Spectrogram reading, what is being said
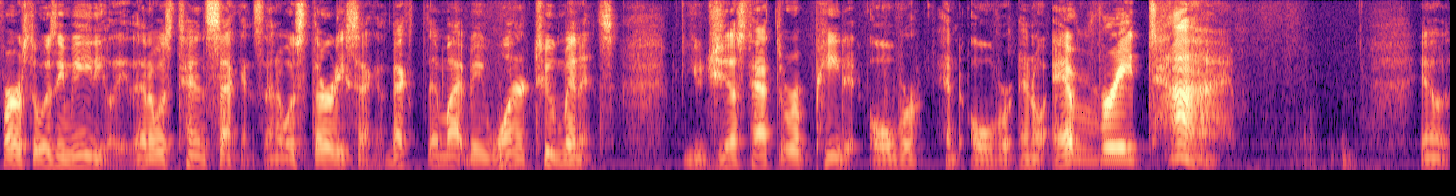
First, it was immediately, then it was 10 seconds, then it was 30 seconds. Next, it might be one or two minutes. You just have to repeat it over and over and over. Every time. You know,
